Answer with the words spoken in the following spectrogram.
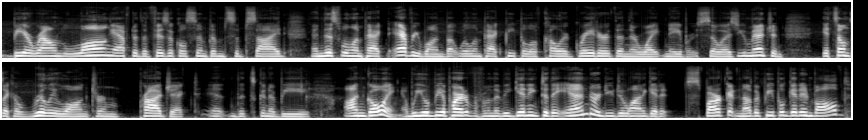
be around long after the physical symptoms subside, and this will impact everyone, but will impact people of color greater than their white neighbors. So, as you mentioned, it sounds like a really long term project eh, that's going to be ongoing. Will you be a part of it from the beginning to the end, or do you want to get it, spark it, and other people get involved?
